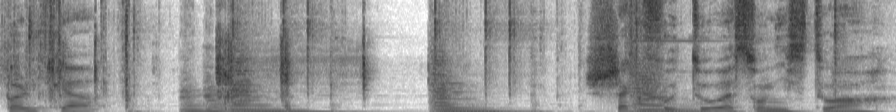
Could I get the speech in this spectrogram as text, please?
Polka. Chaque photo a son histoire.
